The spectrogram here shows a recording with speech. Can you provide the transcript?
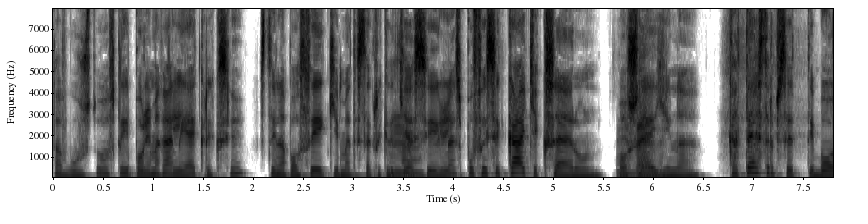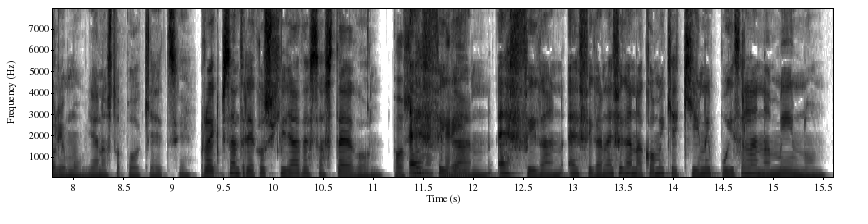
Αυγούστου, αυτή η πολύ μεγάλη έκρηξη στην αποθήκη με τις εκρηκτικέ ναι. ύλες, που φυσικά και ξέρουν πώς έγινε Κατέστρεψε την πόλη μου, για να σου το πω και έτσι. Προέκυψαν 300.000 αστέγων. Πώς έφυγαν, έφυγαν, έφυγαν, έφυγαν ακόμη και εκείνοι που ήθελαν να μείνουν.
